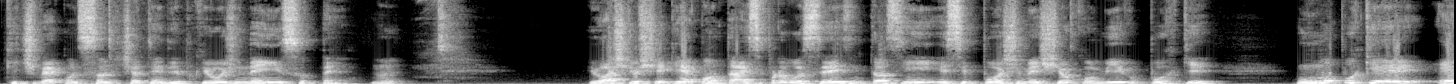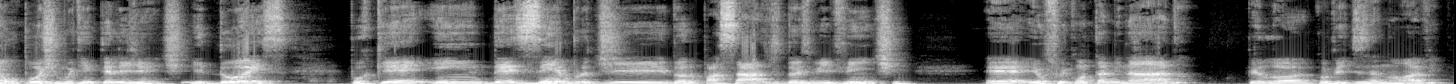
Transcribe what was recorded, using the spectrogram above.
que tiver condição de te atender, porque hoje nem isso tem. Né? Eu acho que eu cheguei a contar isso para vocês, então assim, esse post mexeu comigo por quê? Uma, porque é um post muito inteligente. E dois, porque em dezembro de, do ano passado, de 2020, é, eu fui contaminado pela Covid-19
